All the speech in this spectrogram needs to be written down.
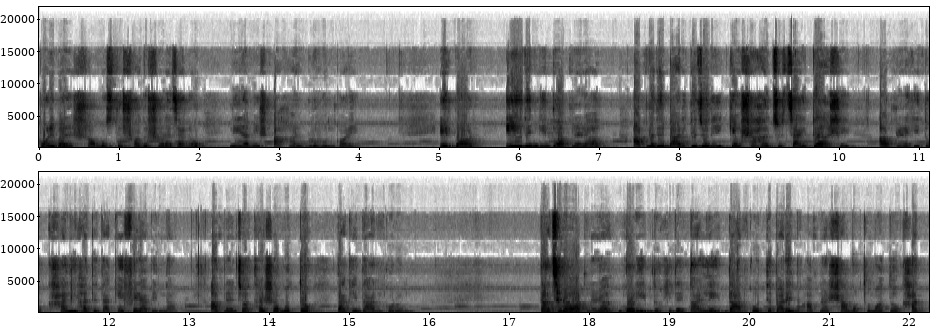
পরিবারের সমস্ত সদস্যরা যেন নিরামিষ আহার গ্রহণ করে। এরপর এই দিন কিন্তু আপনারা, আপনাদের বাড়িতে যদি কেউ সাহায্য চাইতে আসে, আপনারা কিন্তু খালি হাতে তাকে ফেরাবেন না। আপনার যথাসামর্থ্য তাকে দান করুন। তাছাড়াও আপনারা গরিব দুঃখীদের পারলে দান করতে পারেন, আপনার সামর্থ্য মতো খাদ্য,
